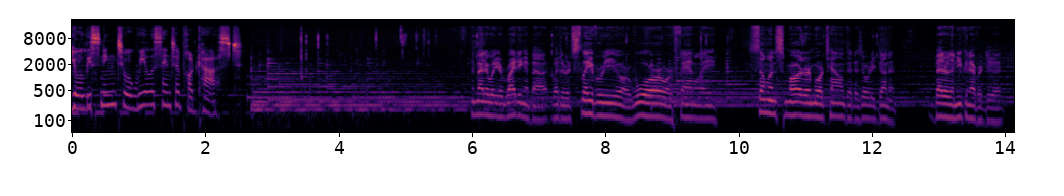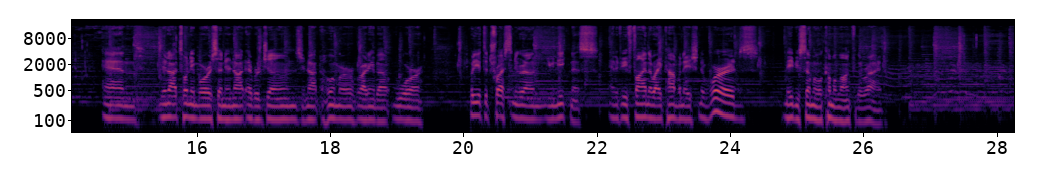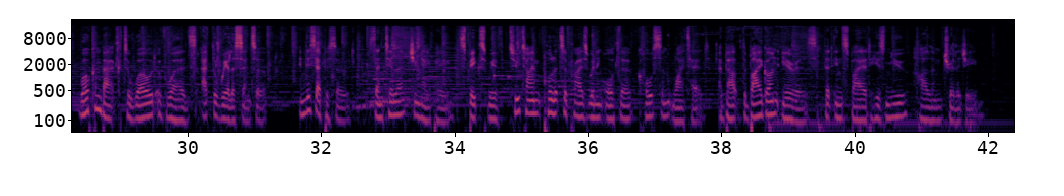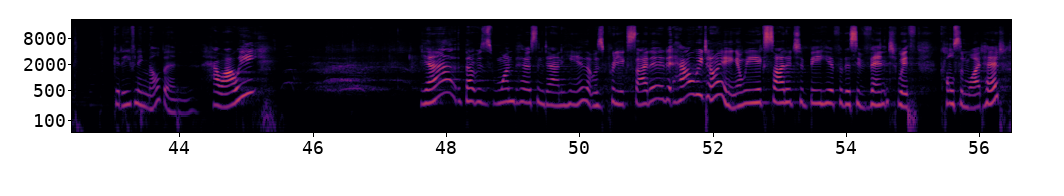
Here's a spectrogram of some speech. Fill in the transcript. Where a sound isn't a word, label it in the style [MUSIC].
You're listening to a Wheeler Centre podcast. No matter what you're writing about, whether it's slavery or war or family, someone smarter and more talented has already done it better than you can ever do it. And you're not Toni Morrison, you're not Edward Jones, you're not Homer writing about war, but you have to trust in your own uniqueness. And if you find the right combination of words, maybe someone will come along for the ride. Welcome back to World of Words at the Wheeler Centre. In this episode, Santilla Chingaipe speaks with two time Pulitzer Prize winning author Colson Whitehead about the bygone eras that inspired his new Harlem trilogy. Good evening, Melbourne. How are we? Yeah, that was one person down here that was pretty excited. How are we doing? Are we excited to be here for this event with Colson Whitehead?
